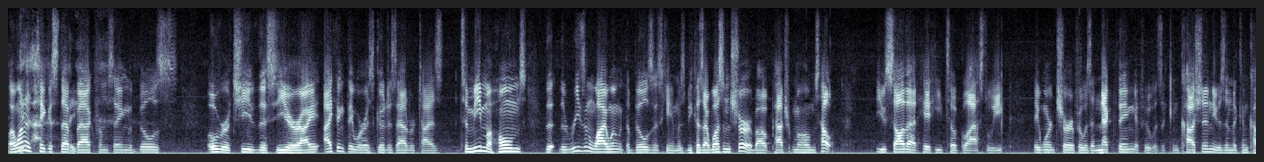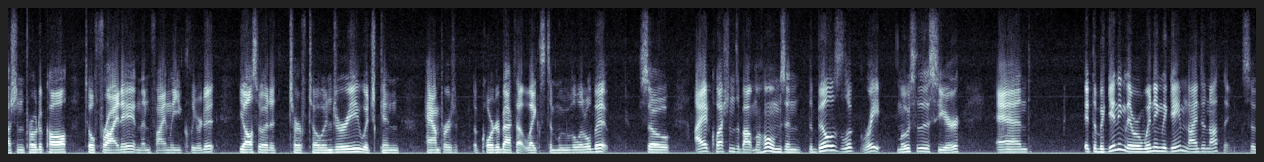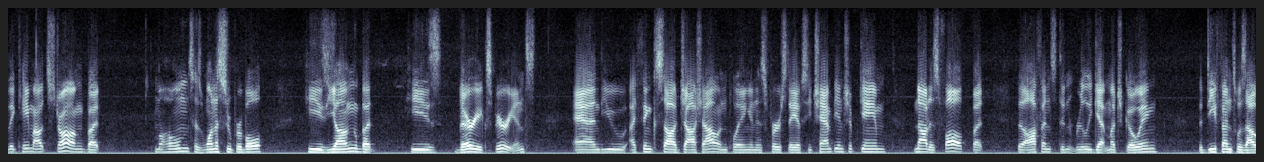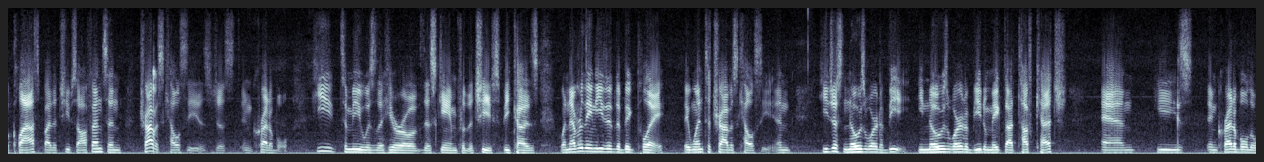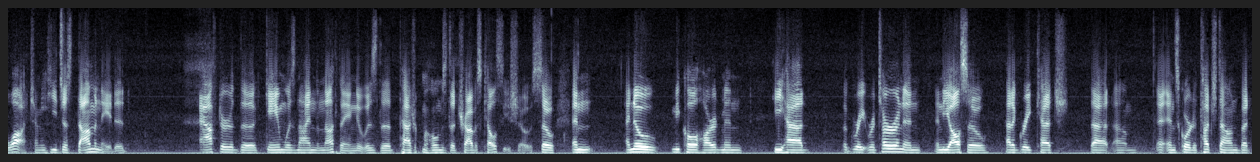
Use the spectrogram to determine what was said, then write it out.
Well, I want yeah, to take a step I... back from saying the Bills overachieved this year. I, I think they were as good as advertised. To me, Mahomes – the the reason why I went with the Bills this game was because I wasn't sure about Patrick Mahomes' health. You saw that hit he took last week. They weren't sure if it was a neck thing, if it was a concussion. He was in the concussion protocol till Friday, and then finally he cleared it. He also had a turf toe injury, which can hamper a quarterback that likes to move a little bit. So I had questions about Mahomes, and the Bills look great most of this year, and at the beginning they were winning the game nine to nothing, so they came out strong. But Mahomes has won a Super Bowl. He's young, but he's very experienced. And you, I think, saw Josh Allen playing in his first AFC Championship game. Not his fault, but the offense didn't really get much going. The defense was outclassed by the Chiefs' offense, and Travis Kelce is just incredible he to me was the hero of this game for the Chiefs because whenever they needed a big play, they went to Travis Kelce, and he just knows where to be. He knows where to be to make that tough catch, and he's incredible to watch. I mean, he just dominated. After the game was nine to nothing, it was the Patrick Mahomes, the Travis Kelce show. So, and I know Mecole Hardman, he had a great return, and and he also had a great catch that um, and scored a touchdown. But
